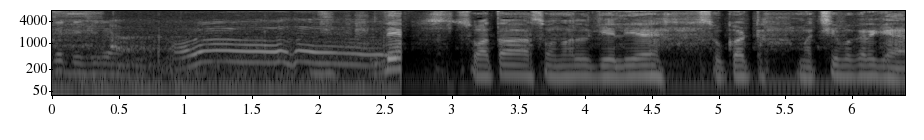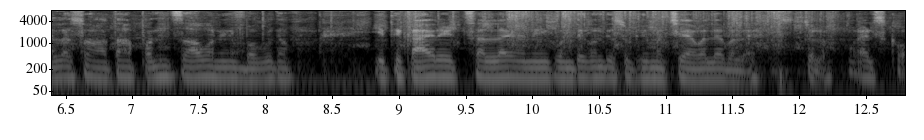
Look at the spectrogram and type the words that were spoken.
दे दे सो आता सोनल गेली आहे सुकट मच्छी वगैरे घ्यायला. सो आता आपण जाऊ आणि बघू दा इथे काय रेट चाललाय आणि कोणते कोणते सुकी मच्छी अवेलेबल आहे. चलो लेट्स गो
